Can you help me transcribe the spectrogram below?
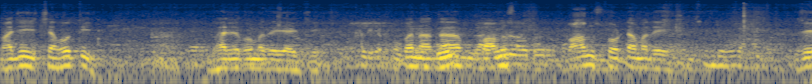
माझी इच्छा होती. भाजपमध्ये यायची. पण आता बॉम्ब बॉम्ब स्फोटामध्ये जे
